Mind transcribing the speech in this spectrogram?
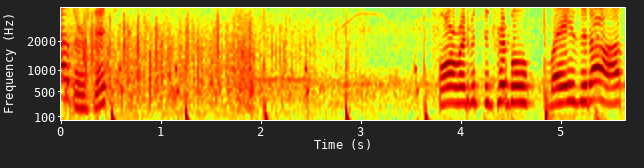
Gathers it. Forward with the dribble, lays it off.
